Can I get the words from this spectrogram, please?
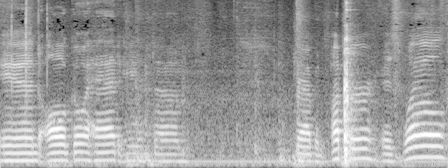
And I'll go ahead and um, grab an upper as well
